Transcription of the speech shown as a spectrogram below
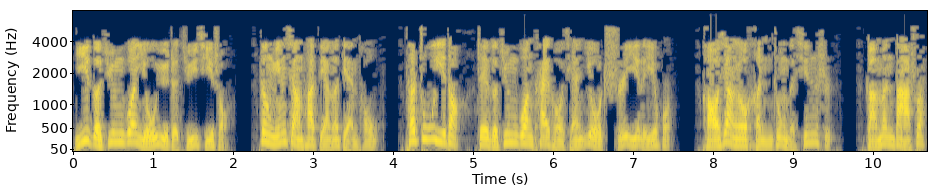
一个军官犹豫着举起手，邓明向他点了点头。他注意到这个军官开口前又迟疑了一会儿，好像有很重的心事。敢问大帅，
